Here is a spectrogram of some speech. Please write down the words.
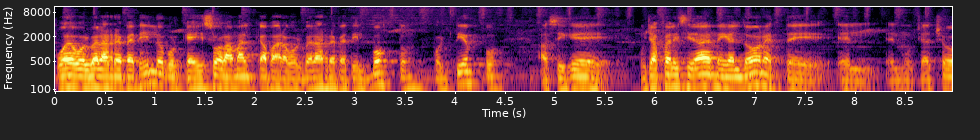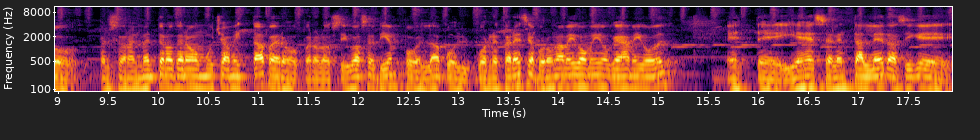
puede volver a repetirlo porque hizo la marca para volver a repetir Boston por tiempo. Así que muchas felicidades, Miguel Don. Este, el, muchacho, personalmente no tenemos mucha amistad, pero, pero lo sigo hace tiempo, ¿verdad? Por, referencia, por un amigo mío que es amigo de él. Este, y es excelente atleta, así que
